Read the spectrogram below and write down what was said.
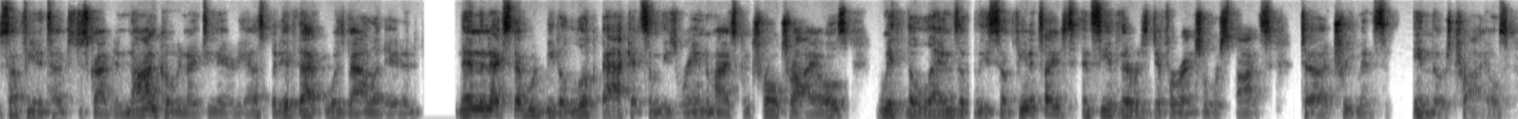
subphenotypes described in non-COVID 19 ARDS, but if that was validated, then the next step would be to look back at some of these randomized control trials with the lens of these subphenotypes and see if there was differential response to treatments in those trials.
